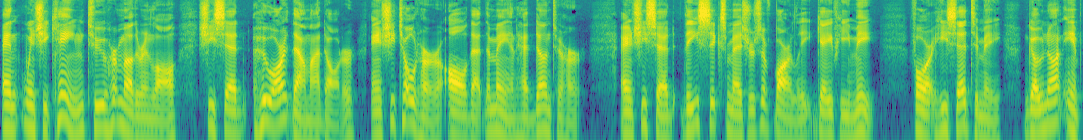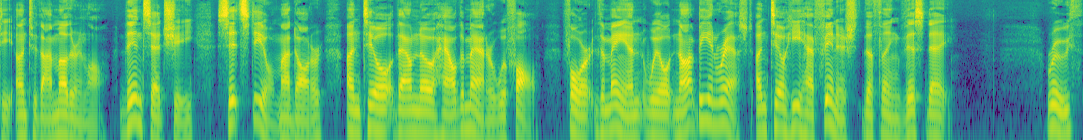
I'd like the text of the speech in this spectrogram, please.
And when she came to her mother in law, she said, Who art thou, my daughter? And she told her all that the man had done to her. And she said, These six measures of barley gave he me. For he said to me, Go not empty unto thy mother in law. Then said she, Sit still, my daughter, until thou know how the matter will fall. For the man will not be in rest until he have finished the thing this day. Ruth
